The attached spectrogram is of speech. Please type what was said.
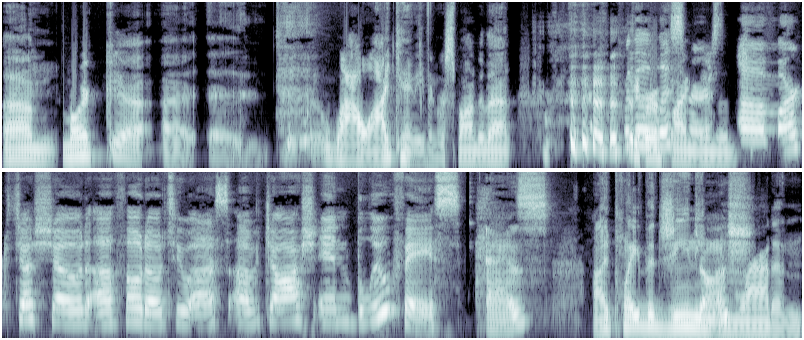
Um, Mark, uh, uh, uh, wow, I can't even respond to that. For the listeners, uh, Mark just showed a photo to us of Josh in Blueface. As I played the genie Josh? in Aladdin,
